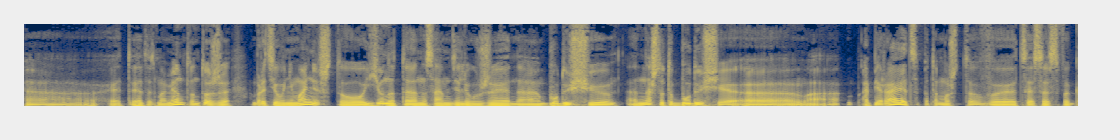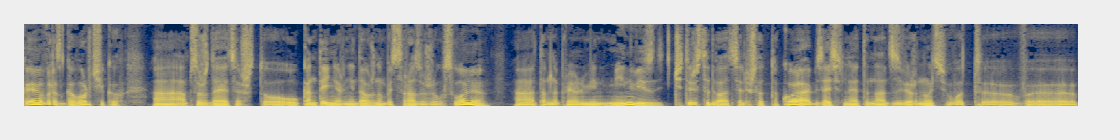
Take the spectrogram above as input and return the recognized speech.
а, этот момент, он тоже обратил внимание, что Юна-то на самом деле уже на будущую, на что-то будущее а, опирается, потому что в CSS-VG, в разговорчиках обсуждается, что у контейнера не должно быть сразу же условия, там, например, minviz 420 или что-то такое, обязательно это надо завернуть вот э, в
